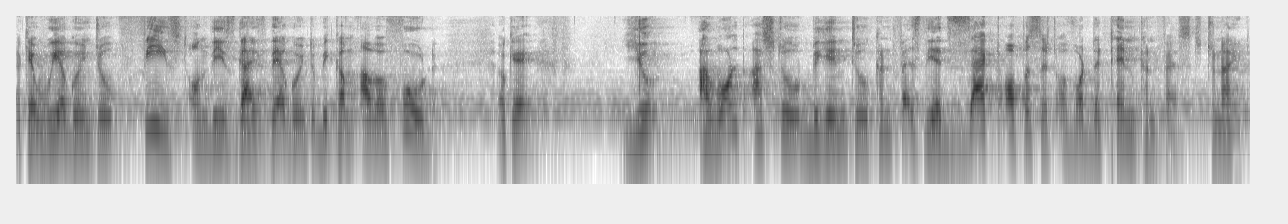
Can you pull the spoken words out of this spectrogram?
Okay, we are going to feast on these guys. They are going to become our food. Okay, you. I want us to begin to confess the exact opposite of what the ten confessed tonight.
